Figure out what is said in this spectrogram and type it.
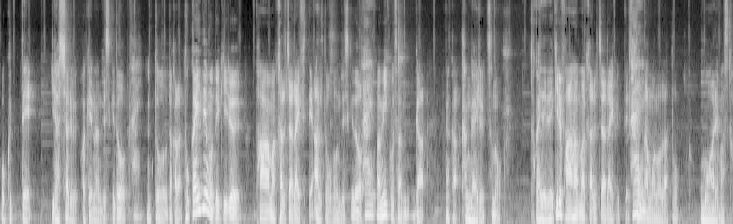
送っていらっしゃるわけなんですけど、はい。うんと、だから、都会でもできるパーマカルチャーライフってあると思うんですけど、はいまあ、みーこさんが、なんか考える、その、都会でできるパーマカルチャーライフって、どんなものだと思われますか、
